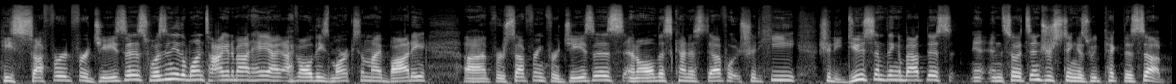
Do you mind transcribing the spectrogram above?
he suffered for Jesus? Wasn't he the one talking about, hey, I have all these marks on my body uh, for suffering for Jesus and all this kind of stuff? Should he, should he do something about this? And so it's interesting as we pick this up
